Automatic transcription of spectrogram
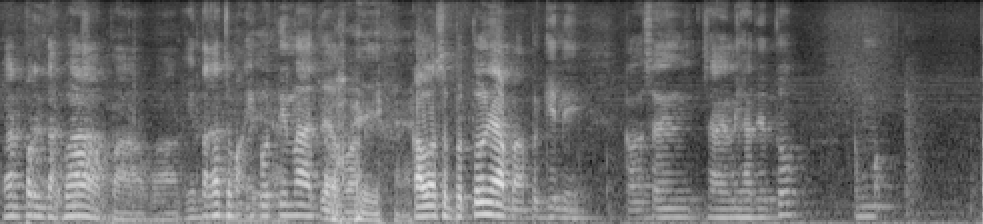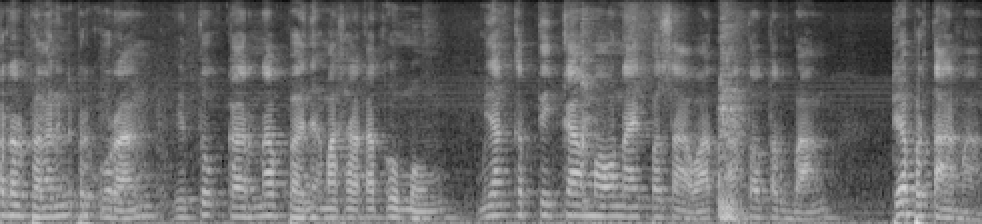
kan perintah bapak pak. Kita kan cuma ikutin aja Oh, pak iya. kalau sebetulnya pak begini. Kalau saya saya lihat itu penerbangan ini berkurang itu karena banyak masyarakat umum yang ketika mau naik pesawat atau terbang dia pertama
